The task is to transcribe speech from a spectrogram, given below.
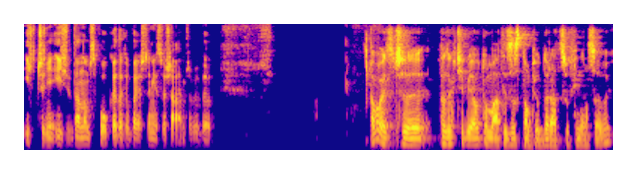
iść, czy nie iść w daną spółkę, to chyba jeszcze nie słyszałem, żeby był. A powiedz, czy według Ciebie automaty zastąpią doradców finansowych?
